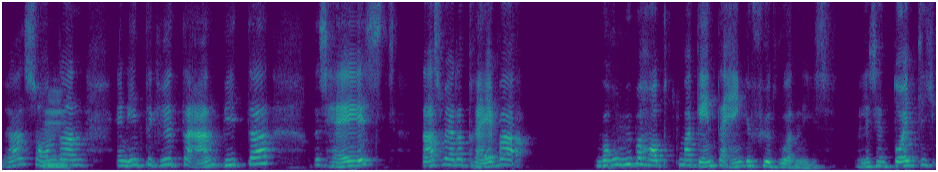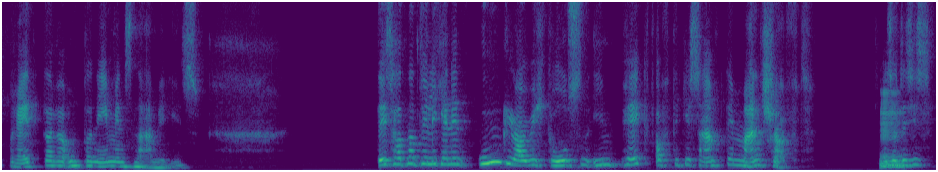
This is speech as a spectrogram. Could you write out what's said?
ja, sondern mhm. ein integrierter Anbieter. Das heißt, das wäre der Treiber, warum überhaupt Magenta eingeführt worden ist, weil es ein deutlich breiterer Unternehmensname ist. Das hat natürlich einen unglaublich großen Impact auf die gesamte Mannschaft. Also mhm. das ist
